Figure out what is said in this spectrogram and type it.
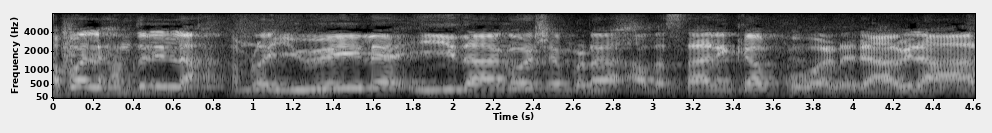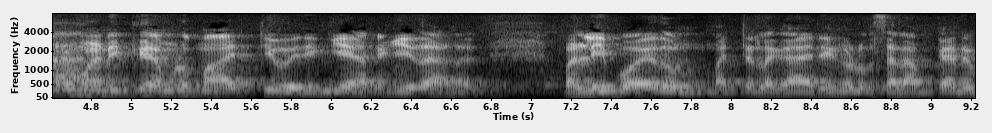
അപ്പൊ അലഹമില്ല നമ്മളെ യു എയിലെ ഈദാഘോഷം ഇവിടെ അവസാനിക്കാൻ പോവാണ്. രാവിലെ ആറു മണിക്ക് നമ്മൾ മാറ്റി ഒരുങ്ങി ഇറങ്ങിയതാണ്. പള്ളിയിൽ പോയതും മറ്റുള്ള കാര്യങ്ങളും സലാംഖാന്റെ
